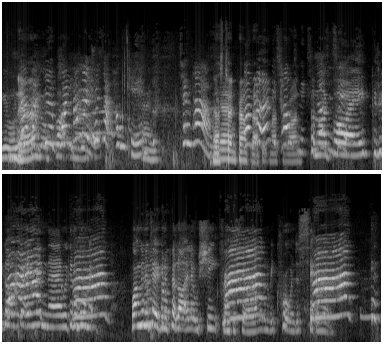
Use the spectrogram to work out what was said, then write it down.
You will Yeah. not. Your butt now. What's that pumpkin? And Ten pounds. That's Yeah. £10 for that big massive one. For my boy, because we got to put him in there. We're gonna warm it. What I'm gonna do, I'm gonna put like a little sheet for him to sit on. I'm gonna be cruel and just sit in it.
